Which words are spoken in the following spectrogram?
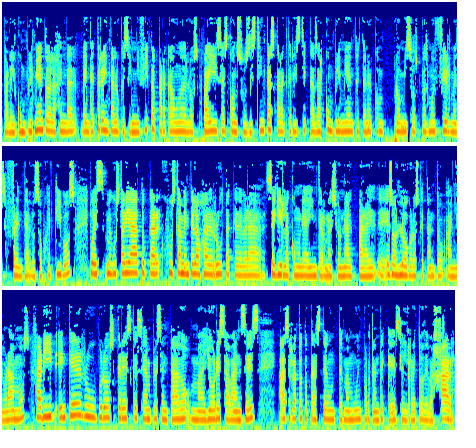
para el cumplimiento de la Agenda 2030, lo que significa para cada uno de los países con sus distintas características dar cumplimiento y tener compromisos pues muy firmes frente a los objetivos, pues me gustaría tocar justamente la hoja de ruta que deberá seguir la comunidad internacional para e-, esos logros que tanto añoramos. Farid, ¿en qué rubros crees que se han presentado mayores avances? Hace rato tocaste un tema muy importante que es el reto de bajar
